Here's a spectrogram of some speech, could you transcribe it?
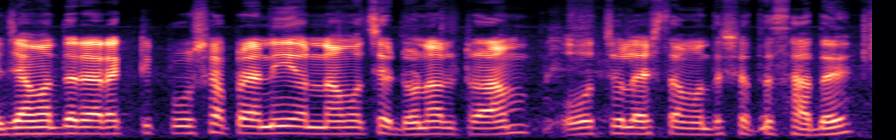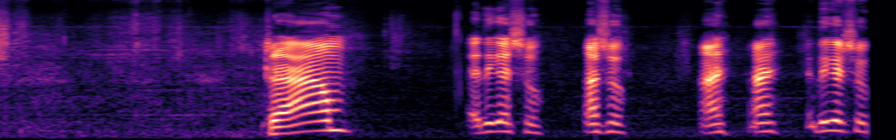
এই যে আমাদের আর একটি পোষা প্রাণী, ওর নাম হচ্ছে ডোনাল্ড ট্রাম্প। ও চলে আসছে আমাদের সাথে ছাদে। ট্রাম্প এদিকে আসো আসো আয় আয় এদিকে আসো।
